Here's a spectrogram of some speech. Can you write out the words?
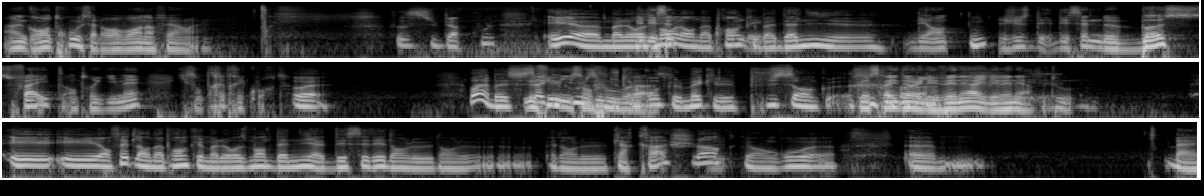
un grand trou, ça le renvoie en enfer. ouais. Ça, c'est super cool. Et euh, malheureusement, scènes- là, on apprend que bah, Danny. euh, Des, en- Hmm. Juste des, des scènes de boss fight, entre guillemets, qui sont très très courtes. Ouais. Ouais, bah, c'est ça film, qui est cool, c'est que tu te rends compte que le mec, il est puissant, quoi. Ghost Rider, il est vénère, il est vénère, c'est tout. Et, et en fait, là, on apprend que malheureusement, Danny a décédé dans le, dans le, dans le car crash, genre, Mm. qu'en gros, euh, bah,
